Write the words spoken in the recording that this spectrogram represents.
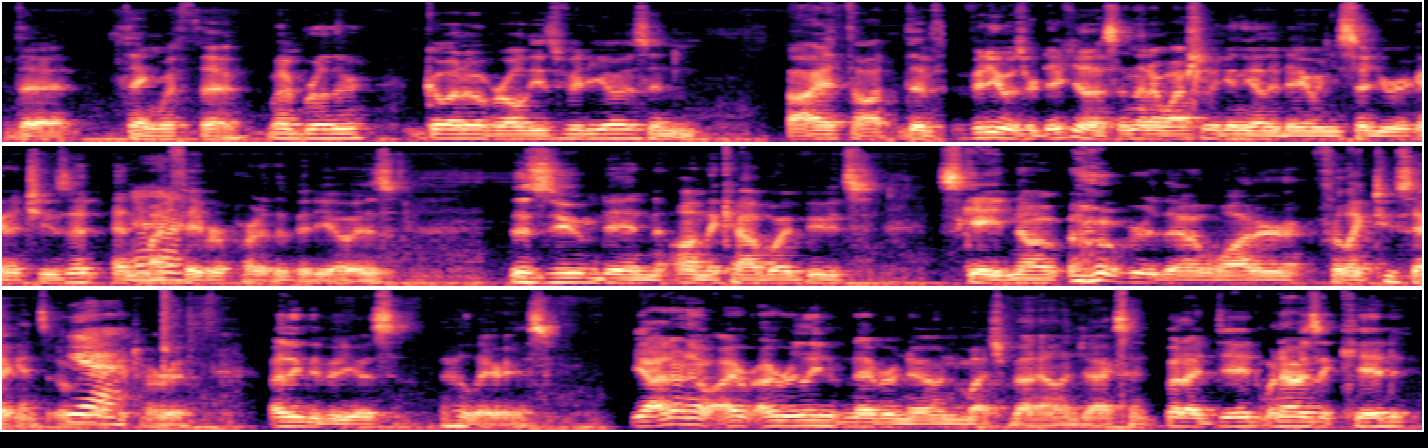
the thing with the my brother going over all these videos and I thought the video was ridiculous and then I watched it again the other day when you said you were going to choose it and my Uh-huh. favorite part of the video is the zoomed in on the cowboy boots skating over the water for like two seconds over Yeah. the guitar riff. I think the video is hilarious. Yeah, I don't know. I, I really have never known much about Alan Jackson, but I did when I was a kid.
